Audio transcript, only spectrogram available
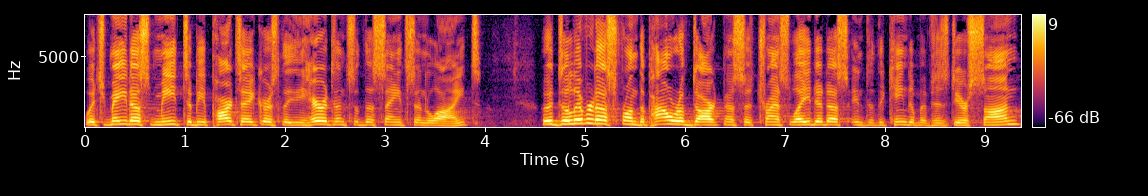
which made us meet to be partakers of the inheritance of the saints in light, who delivered us from the power of darkness, has translated us into the kingdom of his dear Son,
